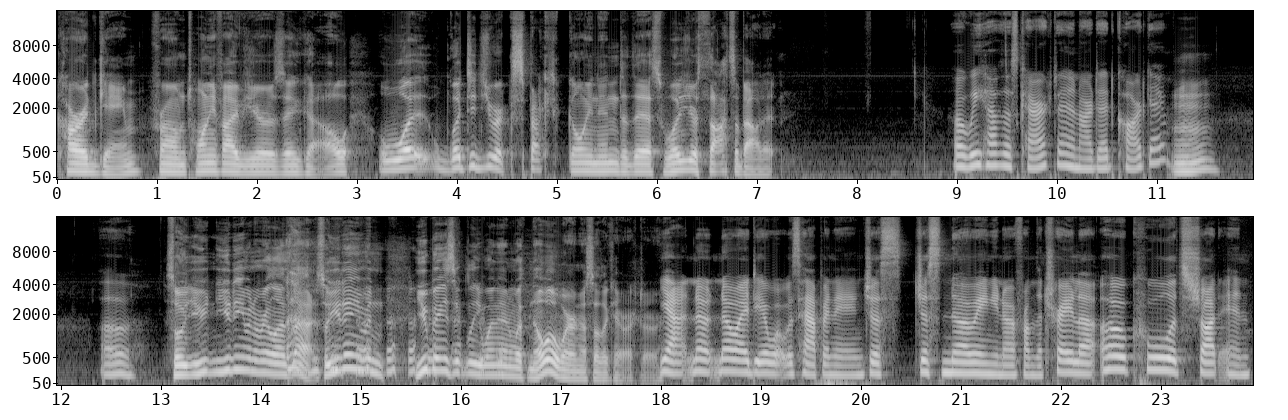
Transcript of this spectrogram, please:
card game from 25 years ago. What what did you expect going into this? What are your thoughts about it? Oh, we have this character in our dead card game? hmm Oh. So you you didn't even realize that. So you didn't even you basically went in with no awareness of the character. Yeah, no no idea what was happening. Just just knowing, you know, from the trailer, oh cool, it's shot in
